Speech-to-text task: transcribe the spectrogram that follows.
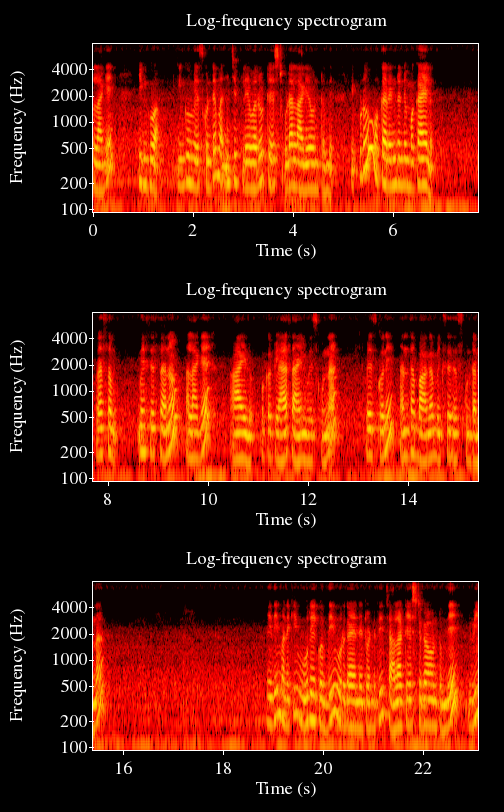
అలాగే ఇంగువ. ఇంగు వేసుకుంటే మంచి ఫ్లేవరు టేస్ట్ కూడా అలాగే ఉంటుంది. ఇప్పుడు ఒక రెండు నిమ్మకాయలు రసం వేసేస్తాను అలాగే ఆయిల్ ఒక గ్లాస్ ఆయిల్ వేసుకున్నా వేసుకొని అంతా బాగా మిక్స్ చేసేసుకుంటున్నా. ఇది మనకి ఊరే కొద్దీ ఊరగాయ అనేటువంటిది చాలా టేస్ట్గా ఉంటుంది. ఇవి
